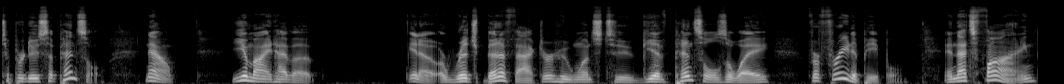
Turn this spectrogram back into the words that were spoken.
to produce a pencil. Now, you might have a you know, a rich benefactor who wants to give pencils away for free to people. And that's fine,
